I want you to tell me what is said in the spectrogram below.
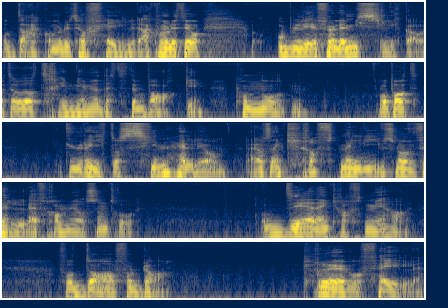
Og der kommer du til å feile. Der kommer du til å, å bli, føle deg mislykka av og til. Og da trenger vi å dette tilbake på nåden. Og på at Gud har gitt oss sin Hellige Ånd. Det er altså en kraft med liv som nå veller fram i oss som tror. Og det er den kraften vi har. For da for da prøve og feile.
